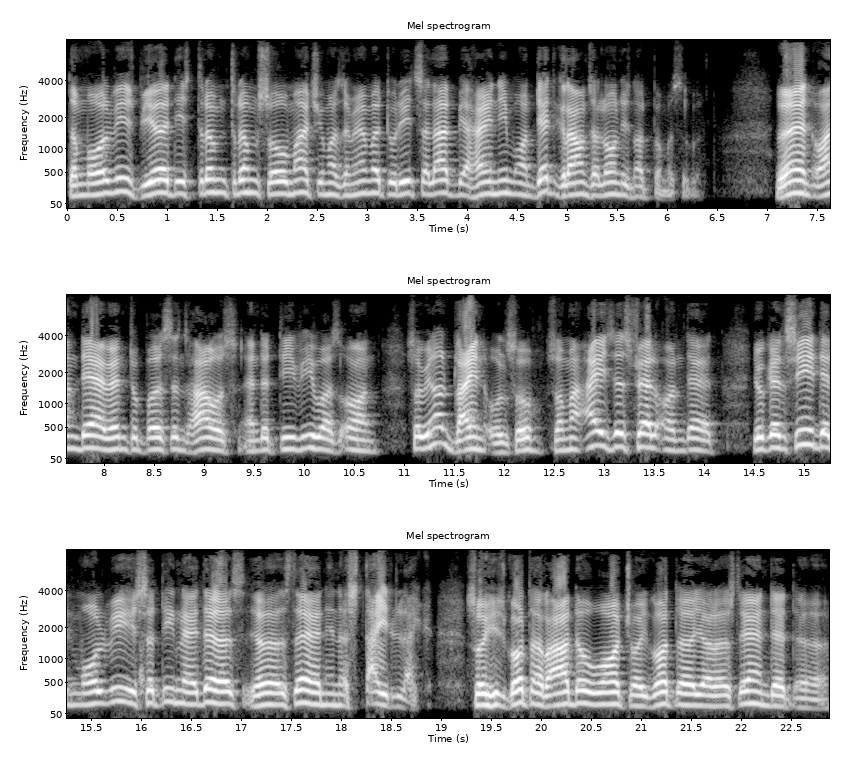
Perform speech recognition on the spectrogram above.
The Maulvi's beard is trim, trim so much, you must remember to read Salat behind him on that grounds alone is not permissible. Then one day I went to person's house and the TV was on. So we're not blind also. So my eyes just fell on that. You can see that Molvi is sitting like this, you understand, in a style like. So he's got a Rado watch or he got a, you understand, that uh,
